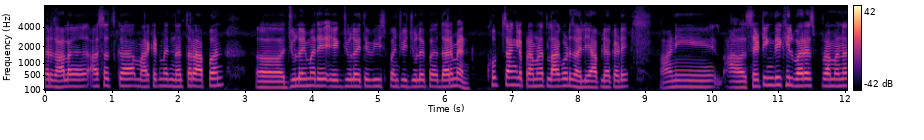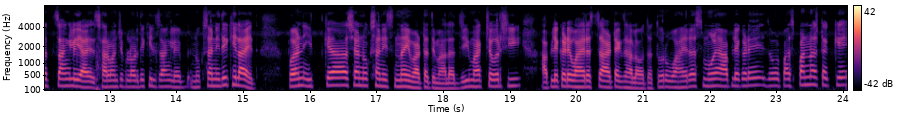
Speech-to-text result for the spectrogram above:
तर झालं असंच का मार्केटमध्ये नंतर आपण जुलैमध्ये एक जुलै ते वीस पंचवीस जुलै प दरम्यान खूप चांगल्या प्रमाणात लागवड झाली आहे आपल्याकडे. आणि सेटिंग देखील बऱ्याच प्रमाणात चांगली आहे. सर्वांचे प्लॉट देखील चांगले आहे. नुकसानी देखील आहेत. पण इतक्याशा नुकसानीच नाही वाटत आहे मला. जी मागच्या वर्षी आपल्याकडे व्हायरसचा अटॅक झाला होता तर व्हायरसमुळे आपल्याकडे जवळपास पन्नास टक्के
